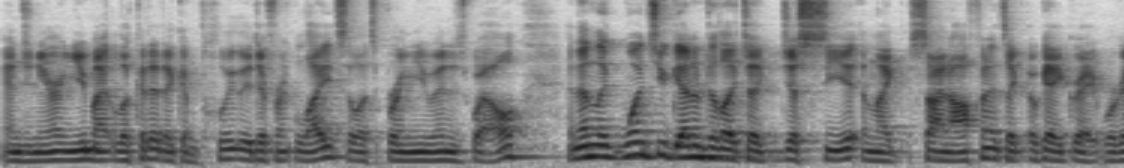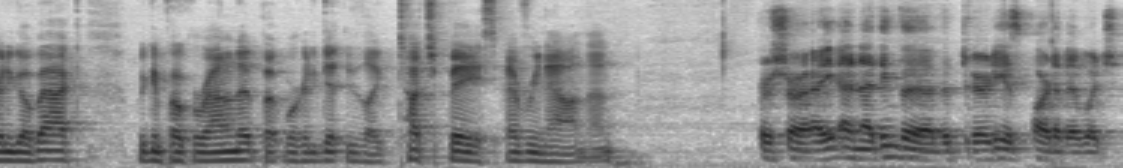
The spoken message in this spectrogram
engineering. You might look at it a completely different light, so let's bring you in as well. And then like once you get them to like to just see it and like sign off on it, it's like, okay, great, we're gonna go back. We can poke around in it, but we're gonna get you like touch base every now and then. For sure, I, and I think the the dirtiest part of it, which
